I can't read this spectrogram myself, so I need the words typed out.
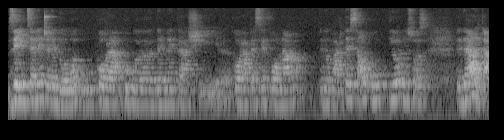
zeițele cele două, cu Cora, cu uh, Demetra și uh, Cora Persefona, pe de o parte, sau cu Dionysos, pe de alta.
